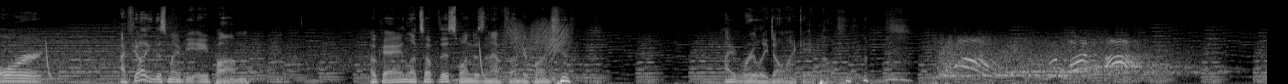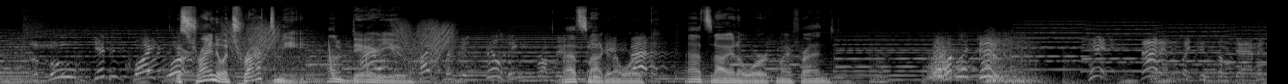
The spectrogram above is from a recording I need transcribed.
Or I feel like this might be Aipom. Okay, let's hope this one doesn't have Thunder Punch. I really don't like Aipom. Whoa! It flew up high. The move didn't quite work. it's trying to attract me. How dare you? Excitement is building from this That's not gonna work. That's not gonna work, my friend. What'll it do? Hit! That inflicted some damage.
